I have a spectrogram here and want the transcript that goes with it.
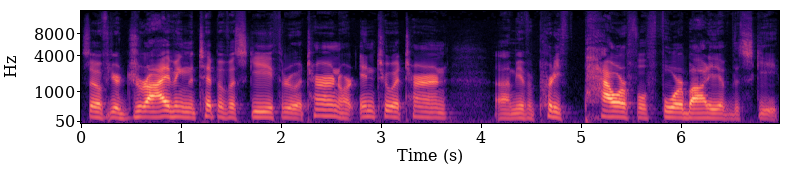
So if you're driving the tip of a ski through a turn or into a turn, um, you have a pretty powerful forebody of the ski,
